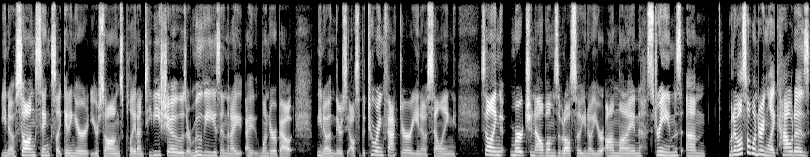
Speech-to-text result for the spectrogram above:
you know song syncs like getting your your songs played on TV shows or movies. And then I I wonder about you know and there's also the touring factor you know selling selling merch and albums but also you know your online streams. Um but I'm also wondering, like, how does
